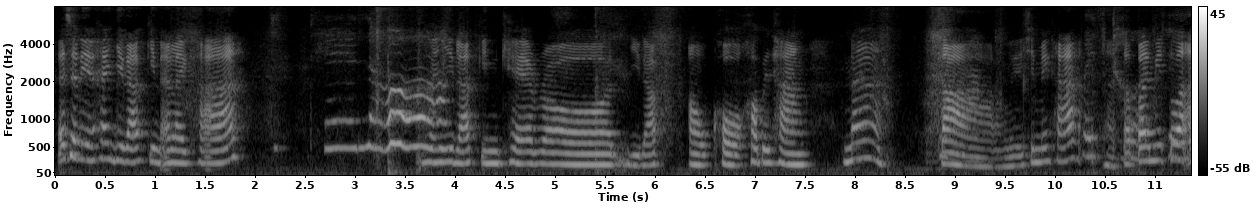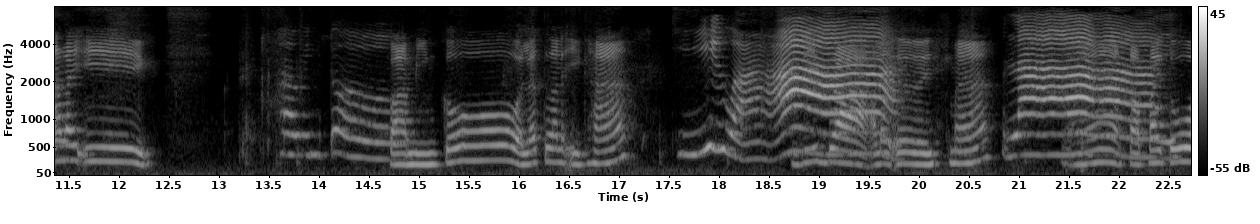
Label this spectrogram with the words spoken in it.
แล้วเชอรีนให้ยีราฟกินอะไรคะเทโลให้ยีราฟกินแครอทยีราฟเอาคอเข้าไปทางหน้าต่างเลยใช่ไหมคะอะต่อไปมีตัวอะไรอีกพาวินโตฟามิงโก แล้วตัวอะไรอีกคะทีหวาซีบราอะไรเอ่ยมาลาอ่าต่อไปตัว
